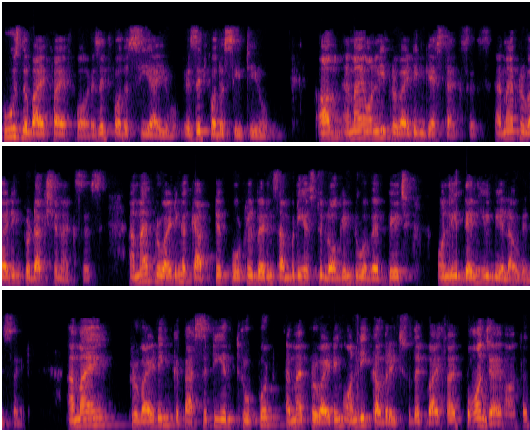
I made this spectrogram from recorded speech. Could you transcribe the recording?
who's the Wi-Fi for? Is it for the CIO? Is it for the CTO? Um, am I only providing guest access? Am I providing production access? Am I providing a captive portal wherein somebody has to log into a web page? Only then he'll be allowed inside. Am I providing capacity and throughput? Am I providing only coverage so that Wi-Fi पहुंच जाए वहां तक?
